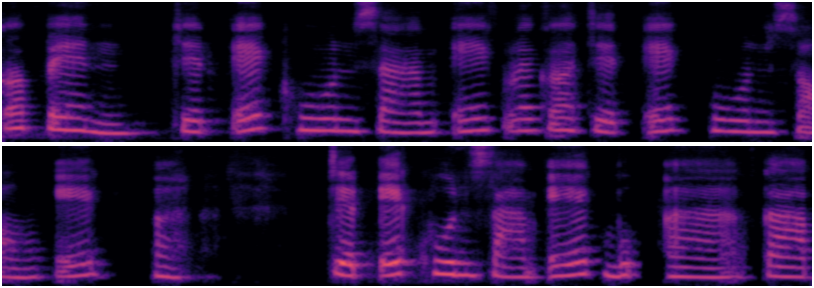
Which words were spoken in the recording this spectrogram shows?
ก็เป็น 7x คูณ 3x แล้วก็ 7x คูณ 2x อะ 7x คูณ 3x บวกอ่ากับ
